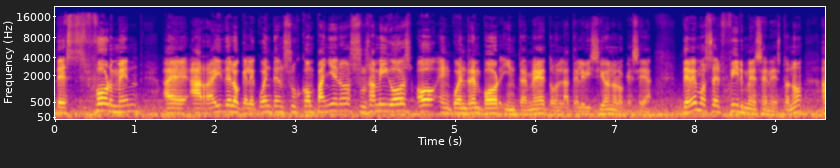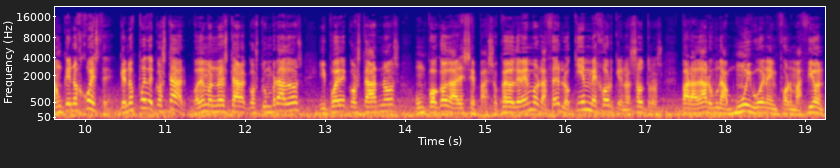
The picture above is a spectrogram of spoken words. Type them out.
desformen eh, a raíz de lo que le cuenten sus compañeros, sus amigos o encuentren por internet o en la televisión o lo que sea. Debemos ser firmes en esto, ¿no? Aunque nos cueste, que nos puede costar, podemos no estar acostumbrados y puede costarnos un poco dar ese paso, pero debemos de hacerlo. ¿Quién mejor que nosotros para dar una muy buena información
